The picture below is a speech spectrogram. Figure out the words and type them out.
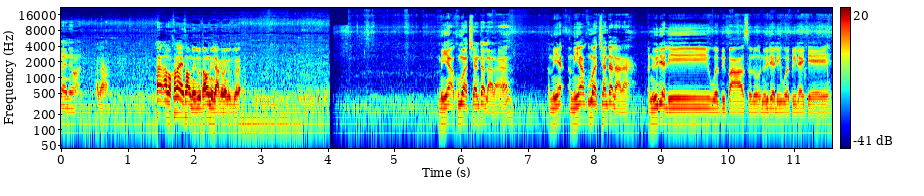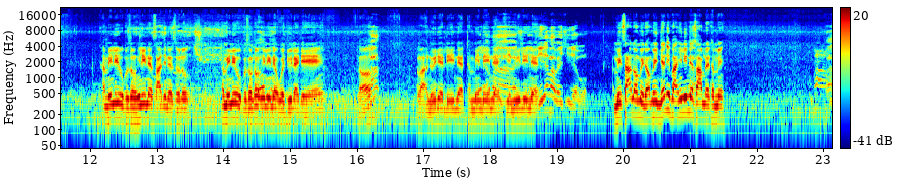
ပြန်နေပါဟုတ်လားခဏအမခဏဆောင်နေလို့တောင်းနေလာခဲ့မယ်လို့ပြောလိုက်အမေကအခုမှချမ်းတက်လာတာဟမ်အမေကအမေကအခုမှချမ်းတက်လာတာအနွေးတယ်လေးဝယ်ပေးပါဆိုလို့အနွေးတယ်လေးဝယ်ပေးလိုက်တယ် သမင်းလေးကိုပစုံဟင်းလေးနဲ့စားခြင်းနဲ့ဆိုလို့သမင်းလေးကိုပစုံတော့ဟင်းလေးနဲ့ဝယ်ပေးလိုက်တယ်နော်အမအနွေးတယ်လေးနဲ့သမင်းလေးနဲ့ရင်နွေးလေးနဲ့ဈေးထဲမှာပဲရှိတယ်ဗောအမေစားတော့မေနော်မေညနေပိုင်းဟင်းလေးနဲ့စားမလဲသမင်းအာ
